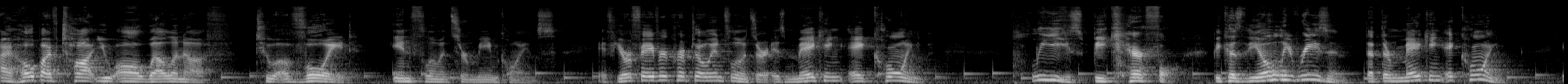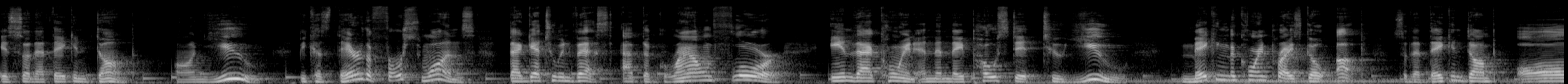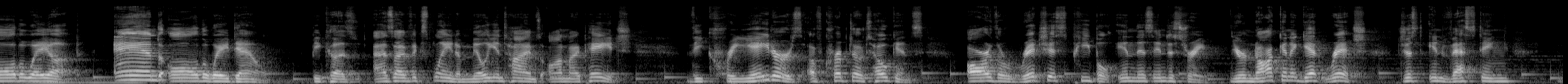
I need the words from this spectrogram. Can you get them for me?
I hope I've taught you all well enough to avoid influencer meme coins. If your favorite crypto influencer is making a coin, please be careful because the only reason that they're making a coin is so that they can dump on you because they're the first ones that get to invest at the ground floor in that coin and then they post it to you, making the coin price go up so that they can dump all the way up and all the way down. Because as I've explained a million times on my page, the creators of crypto tokens are the richest people in this industry. You're not going to get rich just investing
